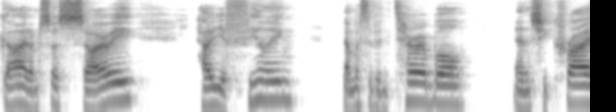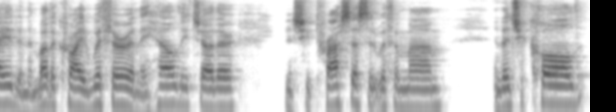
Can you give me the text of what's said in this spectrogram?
God, I'm so sorry. How are you feeling? That must have been terrible. And she cried, and the mother cried with her, and they held each other. And she processed it with her mom. And then she called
